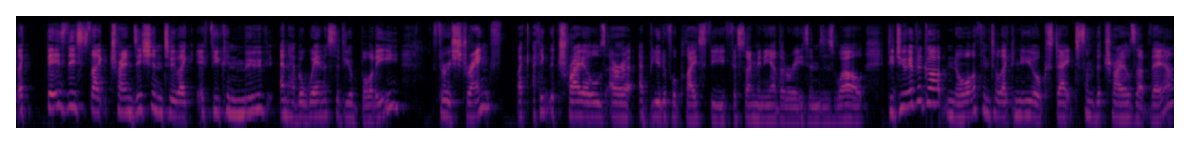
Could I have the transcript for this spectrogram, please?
like there's this like transition to like if you can move and have awareness of your body through strength. Like I think the trails are a, a beautiful place for you for so many other reasons as well. Did you ever go up north into like New York State to some of the trails up there?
